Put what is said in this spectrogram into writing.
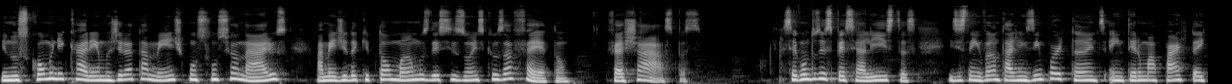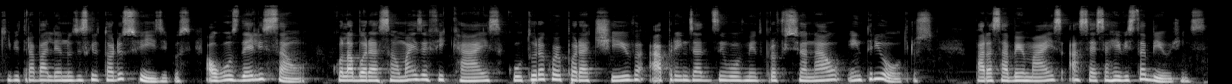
e nos comunicaremos diretamente com os funcionários à medida que tomamos decisões que os afetam. Fecha aspas. Segundo os especialistas, existem vantagens importantes em ter uma parte da equipe trabalhando nos escritórios físicos. Alguns deles são colaboração mais eficaz, cultura corporativa, aprendizado e desenvolvimento profissional, entre outros. Para saber mais, acesse a revista Buildings.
